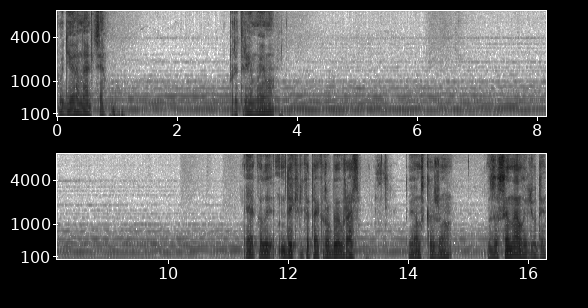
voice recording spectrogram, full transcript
по діагональці. Притримуємо. Я коли декілька так робив раз, то я вам скажу, засинали люди.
